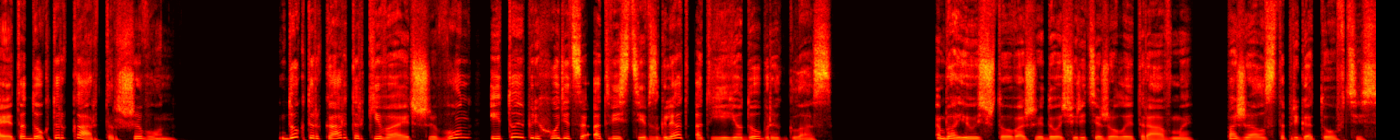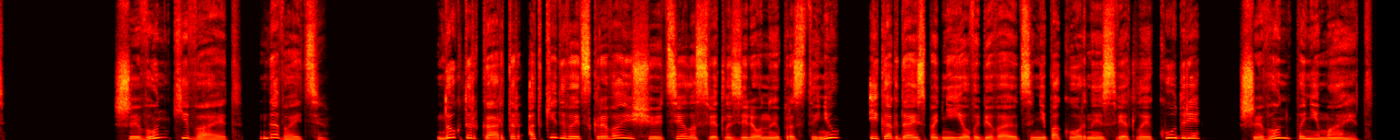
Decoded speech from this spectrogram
Это доктор Картер Шивон. Доктор Картер кивает Шивон, и той приходится отвести взгляд от ее добрых глаз. «Боюсь, что у вашей дочери тяжелые травмы. Пожалуйста, приготовьтесь». Шивон кивает. «Давайте». Доктор Картер откидывает скрывающую тело светло-зеленую простыню, и когда из-под нее выбиваются непокорные светлые кудри, Шивон понимает.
